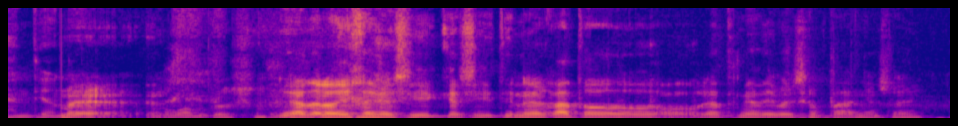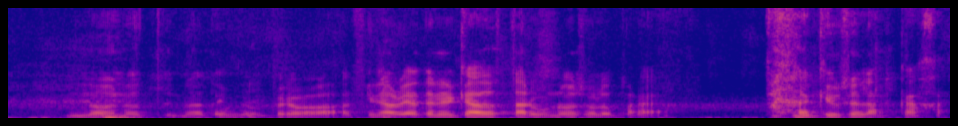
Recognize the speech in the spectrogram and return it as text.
Entiendo. Me... Ya te lo dije que si, que si tienes gato ya tenía diversión para años ahí. No, no, no tengo, pero al final voy a tener que adoptar uno solo para, para que use las cajas.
